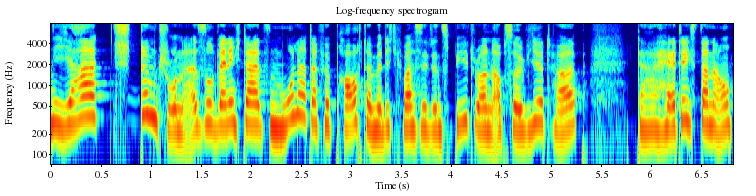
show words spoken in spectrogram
Ja, stimmt schon. Also wenn ich da jetzt einen Monat dafür brauche, damit ich quasi den Speedrun absolviert habe, da hätte ich es dann auch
